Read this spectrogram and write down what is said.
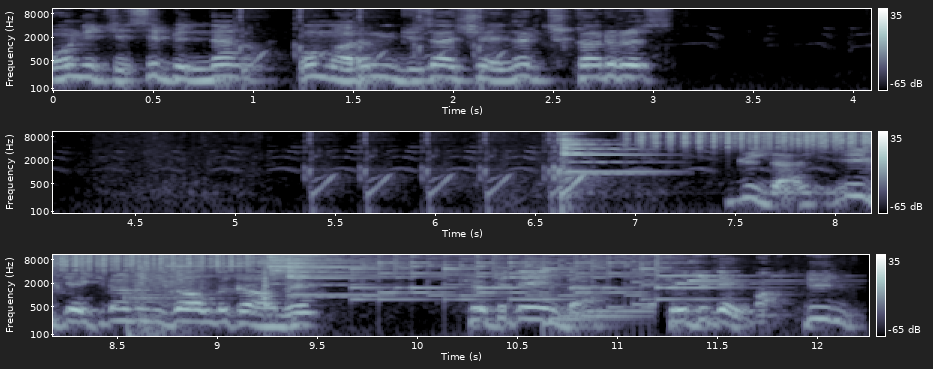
12 spinden umarım güzel şeyler çıkarırız. Güzel. İlk ekranımızı aldık abi. Kötü değil be. Kötü değil. Bak dün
